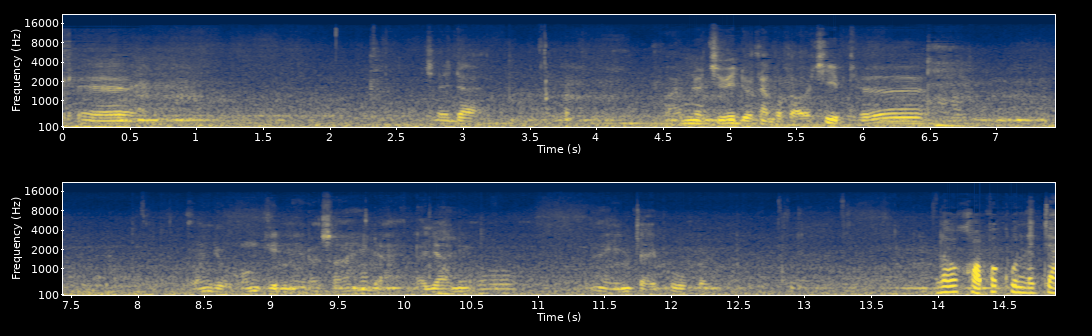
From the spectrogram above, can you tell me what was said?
เคใช้ได้ขอให้ ดำเนินชีวิตโดยการประกอบอาชีพเธอะค่ะของอยู่ของกินเนี่ยรักษาให้ได้ระยะนี้โอ้น่าเห็นใจผู้คนแล้วก็ขอบพระคุณอาจ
